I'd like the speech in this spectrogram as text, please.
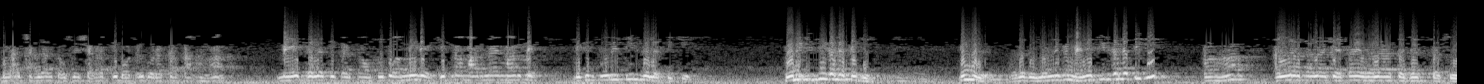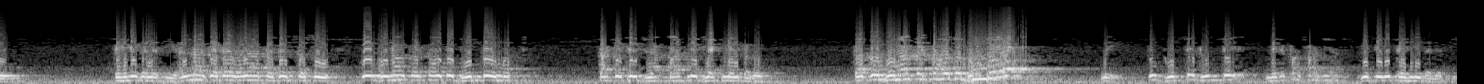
بڑا چالاک تھا، اس نے شراب کی بوتل کو رکھا تھا ہاں میں ایک غلطی کرتا ہوں، تو تو امیر ہے، جتنا مارنا ہے مار لے۔ لیکن تو نے تین غلطی کی۔ تو نے کتنی غلطی کی؟ حضرت عمر نے کہا، میں نے تین غلطی کی۔ ہاں ہاں اللہ تعالیٰ کہتا ہے، ولا تجسسو پہلی غلطی، اللہ کہتا ہے، ولا تجسسو کوئی گناہ کرتا ہو تو ڈھونڈو مت، تاکہ پھر بعد میں بلیک میل کرو۔ اگر کوئی گناہ کرتا ہو تو ڈھونڈو۔ نہیں، تو ڈھونڈتے ڈھونڈتے میرے پاس آ گیا۔ یہ تیری پہلی غلطی۔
